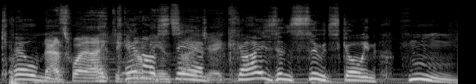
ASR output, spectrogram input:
kill me. That's why I have to get on cannot the inside, stand Jake. guys in suits going, hmm,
